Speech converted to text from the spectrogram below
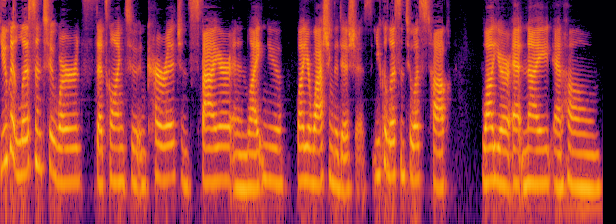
you could listen to words that's going to encourage, inspire, and enlighten you while you're washing the dishes. You could listen to us talk while you're at night at home,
